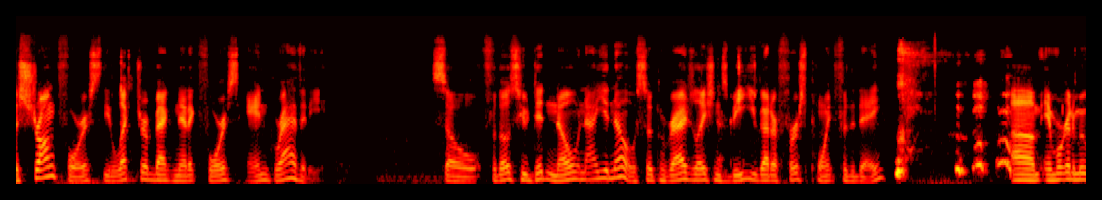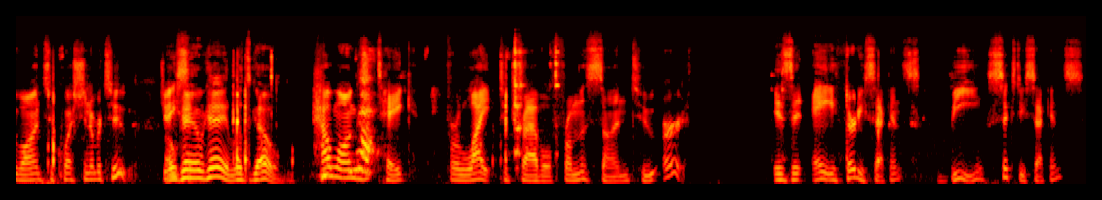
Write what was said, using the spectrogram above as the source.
the strong force, the electromagnetic force, and gravity. So for those who didn't know, now you know. So congratulations, B. You got our first point for the day. Um, and we're gonna move on to question number two. Jason, Okay. Okay. Let's go. how long does it take for light to travel from the sun to Earth? Is it A, 30 seconds, B, 60 seconds?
